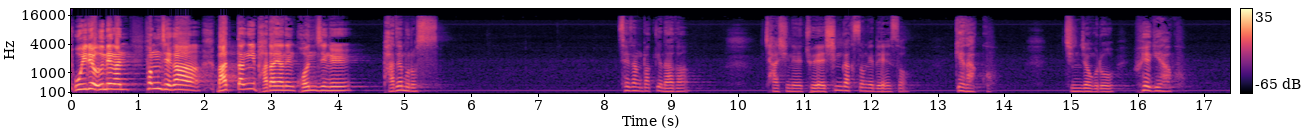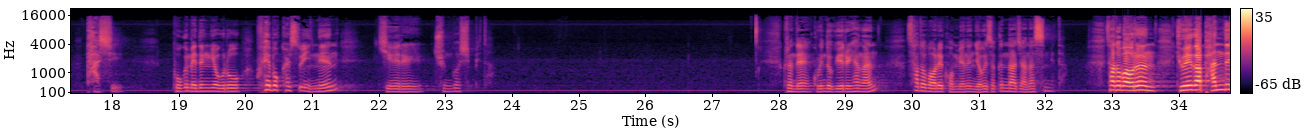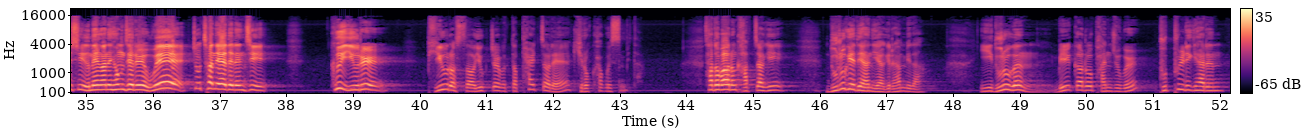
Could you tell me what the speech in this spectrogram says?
오히려 음행한 형제가 마땅히 받아야 하는 권징을 받음으로써 세상 밖에 나가 자신의 죄의 심각성에 대해서 깨닫고 진정으로 회개하고 다시 복음의 능력으로 회복할 수 있는 기회를 준 것입니다. 그런데 고린도 교회를 향한 사도 바울의 권면은 여기서 끝나지 않았습니다. 사도 바울은 교회가 반드시 음행하는 형제를 왜 쫓아내야 되는지 그 이유를 비유로서 6절부터 8절에 기록하고 있습니다. 사도 바울은 갑자기 누룩에 대한 이야기를 합니다. 이 누룩은 밀가루 반죽을 부풀리게 하는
